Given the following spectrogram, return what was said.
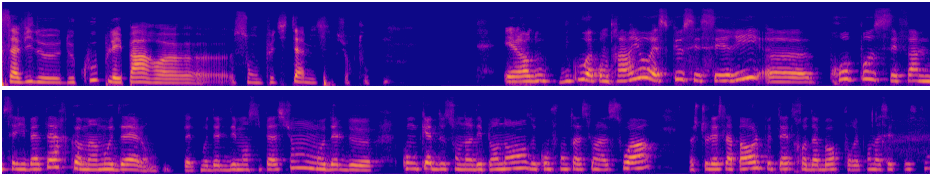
sa vie de, couple et par euh, son petit ami surtout. Et alors, du, coup, à contrario, est-ce que ces séries proposent ces femmes célibataires comme un modèle, peut-être modèle d'émancipation, modèle de conquête de son indépendance, de confrontation à soi? Je te laisse la parole peut-être d'abord pour répondre à cette question.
